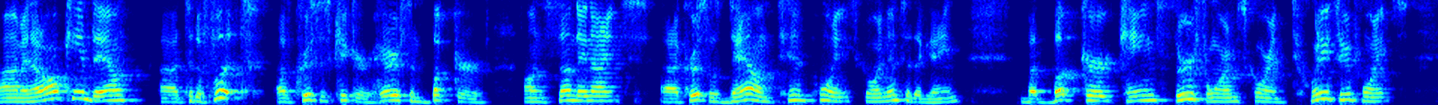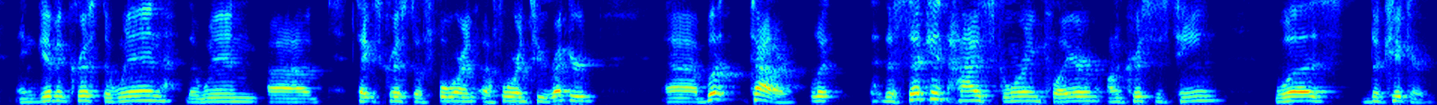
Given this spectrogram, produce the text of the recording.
Um, and it all came down uh, to the foot of Chris's kicker, Harrison Butker, on Sunday night. Uh, Chris was down 10 points going into the game, but Butker came through for him, scoring 22 points and giving Chris the win. The win uh, takes Chris to four and, a four and two record. Uh, but Tyler, the second high scoring player on Chris's team was the kicker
